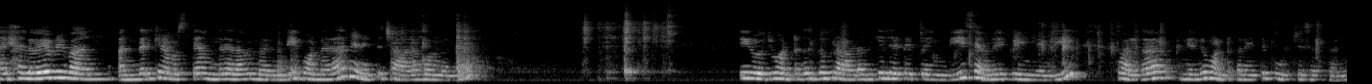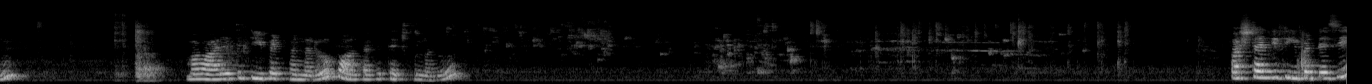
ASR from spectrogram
హాయ్ హలో ఎవ్రీవన్ అందరికీ నమస్తే. అందరూ ఎలా ఉన్నారండి? బాగున్నారా? నేనైతే చాలా బాగున్నాను. ఈరోజు వంటగదిలోకి రావడానికి లేట్ అయిపోయింది. సెవెన్ అయిపోయిందండి. త్వరగా నేను వంటకం అయితే పూర్తి చేసేస్తాను. మా వారైతే టీ పెట్టమన్నారు. పాల ప్యాకెట్ తెచ్చుకున్నారు. ఫస్ట్ టైంకి టీ పెట్టేసి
